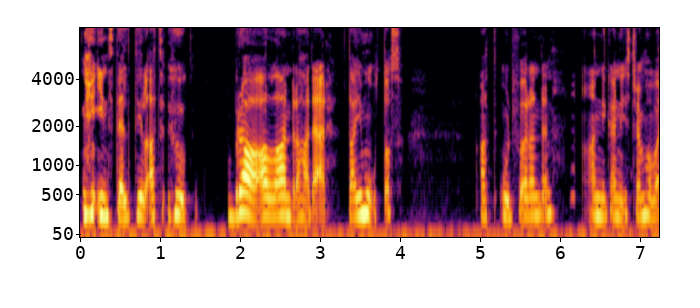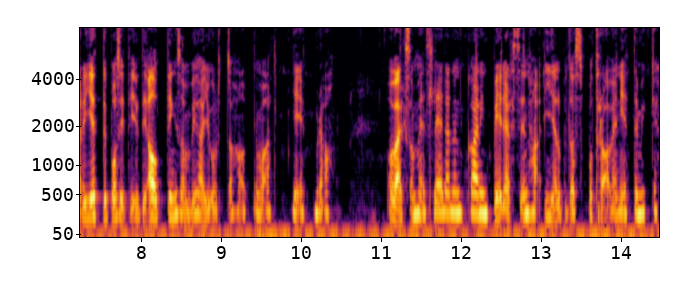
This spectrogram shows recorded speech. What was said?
inställd till att hur bra alla andra har där tagit emot oss. Att ordföranden Annika Nyström har varit jättepositiv till allting som vi har gjort och alltid varit ja, bra. Och verksamhetsledaren Karin Pedersen har hjälpt oss på traven jättemycket.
